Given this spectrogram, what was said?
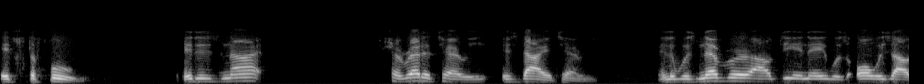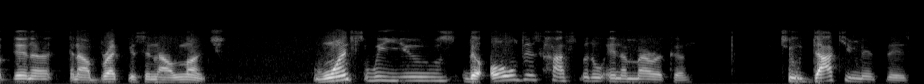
it's the food. It is not hereditary, it's dietary. And it was never our DNA, was always our dinner and our breakfast and our lunch. Once we use the oldest hospital in America to document this,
